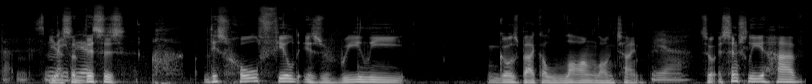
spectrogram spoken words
that's yeah. So this is this whole field is really goes back a long, long time. yeah, So essentially, you have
